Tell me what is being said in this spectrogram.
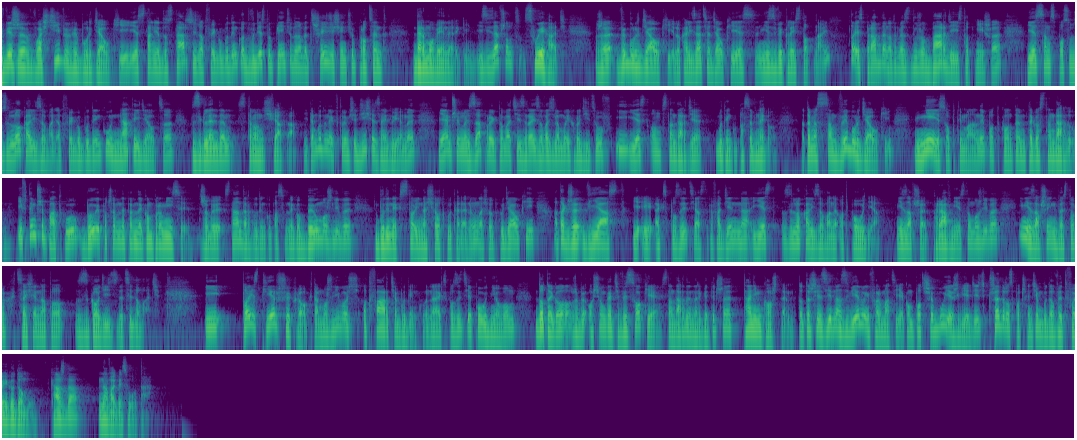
Czy wiesz, że właściwy wybór działki jest w stanie dostarczyć dla Twojego budynku od 25 do nawet 60% darmowej energii? I zewsząd słychać, że wybór działki, lokalizacja działki jest niezwykle istotna. I to jest prawda, natomiast dużo bardziej istotniejsze jest sam sposób zlokalizowania Twojego budynku na tej działce względem stron świata. I ten budynek, w którym się dzisiaj znajdujemy, miałem przyjemność zaprojektować i zrealizować dla moich rodziców i jest on w standardzie budynku pasywnego. Natomiast sam wybór działki nie jest optymalny pod kątem tego standardu. I w tym przypadku były potrzebne pewne kompromisy, żeby standard budynku pasywnego był możliwy. Budynek stoi na środku terenu, na środku działki, a także wjazd i ekspozycja, strefa dzienna jest zlokalizowane od południa. Nie zawsze prawnie jest to możliwe i nie zawsze inwestor chce się na to zgodzić, zdecydować. I to jest pierwszy krok, ta możliwość otwarcia budynku na ekspozycję południową do tego, żeby osiągać wysokie standardy energetyczne tanim kosztem. To też jest jedna z wielu informacji, jaką potrzebujesz wiedzieć przed rozpoczęciem budowy Twojego domu. Każda na wagę złota.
